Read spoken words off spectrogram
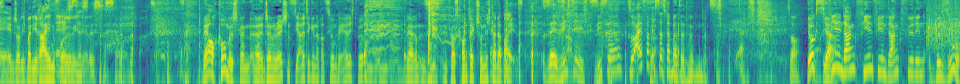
ey, schon nicht mal die Reihenfolge Echt, das hier. ist- so nicht wahr. Wäre auch komisch, wenn äh, Generations die alte Generation beerdigt wird, und, in, während sie in First Contact schon nicht mehr dabei ist. Seltsam. Richtig, siehst du? So einfach ist das, wenn man sein Hirn benutzt. So. Jungs, Ja. vielen Dank, vielen, vielen Dank für den Besuch.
